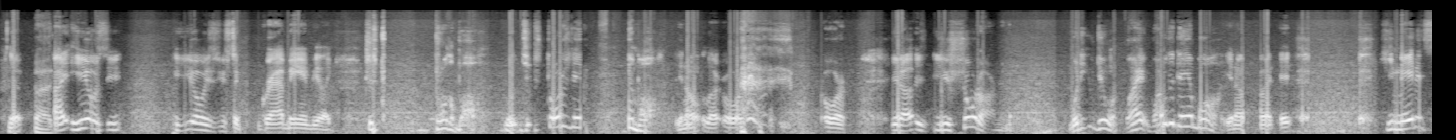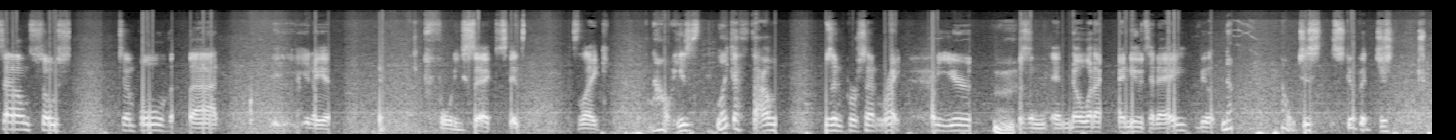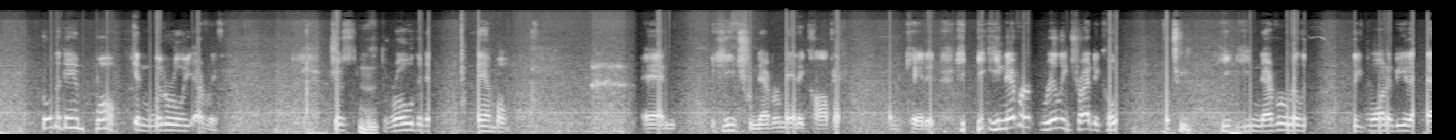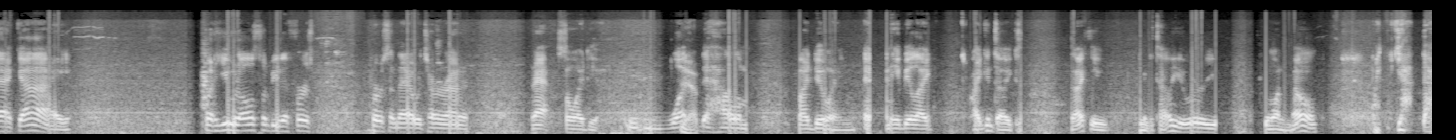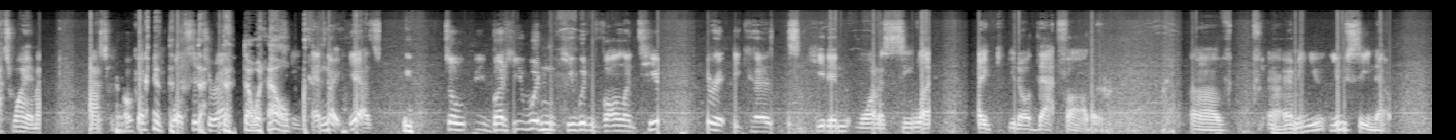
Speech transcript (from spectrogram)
Yep. but I, he always he, he always used to grab me and be like, just throw the ball, just throw the damn ball, you know, like, or or you know, you're short arming. What are you doing? Why why the damn ball? You know, it, it, he made it sound so simple that you know, at 46, it's, it's like no, he's like a thousand percent right. Twenty years Hmm. and, and know what I, I knew today, be like, no, no, just stupid, just throw the damn ball. Can literally everything. Just Hmm. throw the damn ball. And he never made a copy educated. He, he never really tried to coach me. He, he never really want to be that, that guy. But he would also be the first person that I would turn around and ask, no idea. What Yep. the hell am I doing? And he'd be like, I can tell you exactly what I'm going to tell you or you want to know. Like, yeah, that's why I'm asking. Okay. Well, since you're asking, that, that would help. and right, yes. So, but he wouldn't. He wouldn't volunteer it because he didn't want to seem like, like you know, that father. Of, I mm-hmm. mean, you you see now,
